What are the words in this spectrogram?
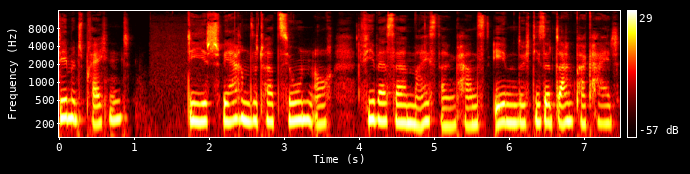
dementsprechend die schweren Situationen auch viel besser meistern kannst, eben durch diese Dankbarkeit,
